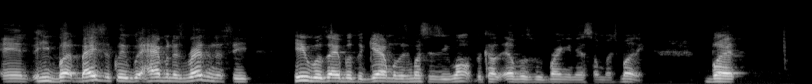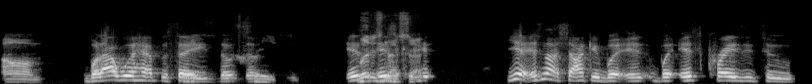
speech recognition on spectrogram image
and he but basically with having his residency, he was able to gamble as much as he want because Elvis was bringing in so much money. But um, but I would have to say the, the, it's, but it's, it's not shocking. It, yeah, it's not shocking, but it but it's crazy to,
